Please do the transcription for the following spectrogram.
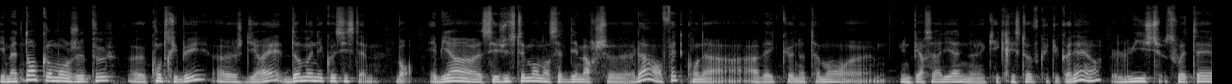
Et maintenant, comment je peux euh, contribuer, euh, je dirais, dans mon écosystème? Bon, eh bien, euh, c'est justement dans cette démarche-là, en fait, qu'on a, avec notamment une personne alien qui est Christophe, que tu connais, hein. lui souhaitait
